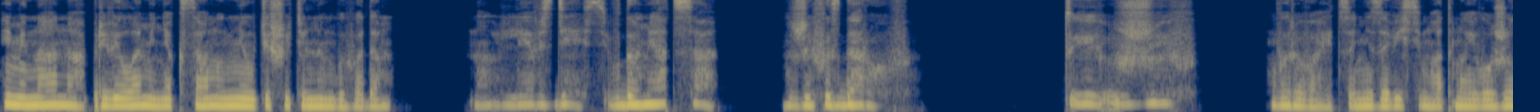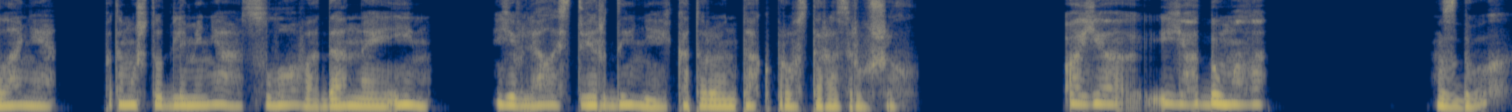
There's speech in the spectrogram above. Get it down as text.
Именно она привела меня к самым неутешительным выводам. Но Лев здесь, в доме отца, жив и здоров. «Ты жив?» — вырывается независимо от моего желания, потому что для меня слово, данное им, являлось твердыней, которую он так просто разрушил. «А я... я думала...» «Сдох?»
